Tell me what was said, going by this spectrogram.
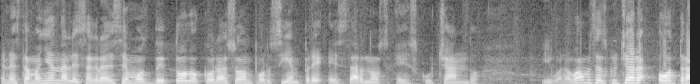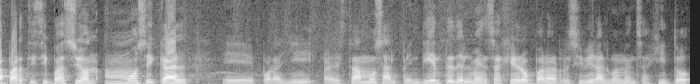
en esta mañana les agradecemos de todo corazón por siempre estarnos escuchando. Y bueno, vamos a escuchar otra participación musical eh, por allí estamos al pendiente del mensajero para recibir algún mensajito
